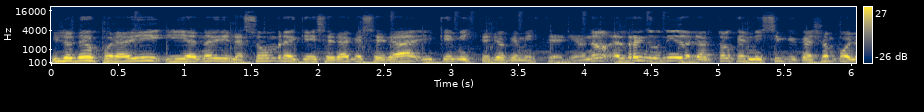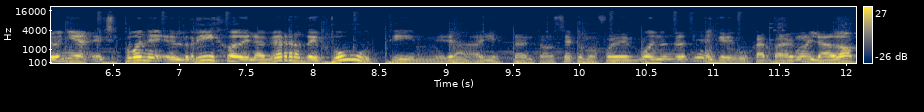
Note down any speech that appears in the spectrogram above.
Y lo tenemos por ahí y a nadie le asombra qué será, qué será y qué misterio, qué misterio. No, el Reino Unido alertó que el misil que cayó en Polonia expone el riesgo de la guerra de Putin. Mirá, ahí está entonces como fue de... Bueno, lo tienen que dibujar para algún lado.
